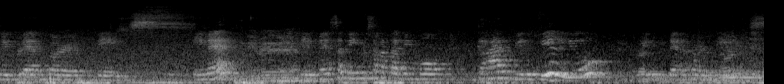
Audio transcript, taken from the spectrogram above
with better things. Amen? Amen. Amen. Sabihin mo sa katabi mo, God will fill you with better things.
